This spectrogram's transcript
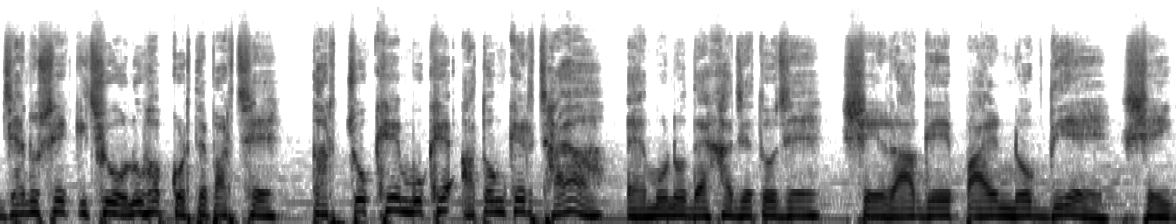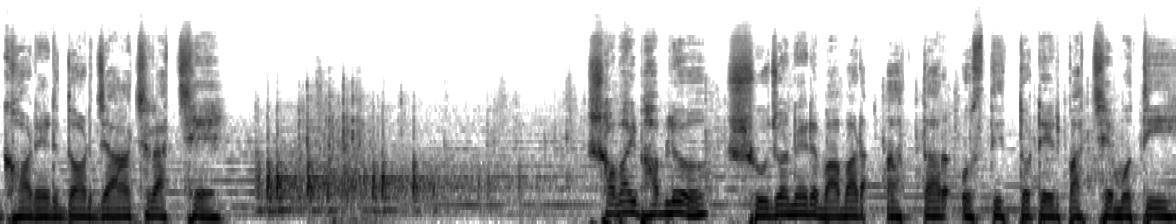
যেন সে কিছু অনুভব করতে পারছে। তার চোখে মুখে আতঙ্কের ছায়া এমনও দেখা যেত যে সে রাগে পায়ের নখ দিয়ে সেই ঘরের দরজা আঁচড়াচ্ছে। সবাই ভাবল সুজনের বাবার আত্মার অস্তিত্ব টের পাচ্ছে মতি,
